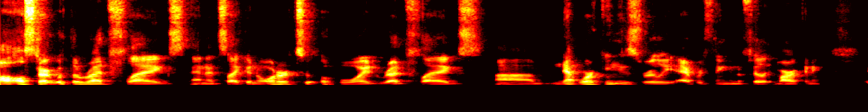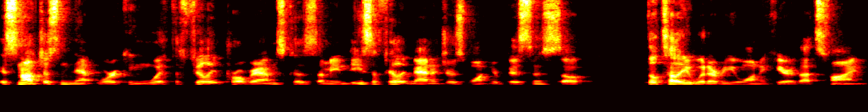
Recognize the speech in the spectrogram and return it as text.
I'll, I'll, start with the red flags, and it's like in order to avoid red flags, um, networking is really everything in affiliate marketing it's not just networking with affiliate programs because I mean these affiliate managers want your business, so they'll tell you whatever you want to hear. That's fine.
